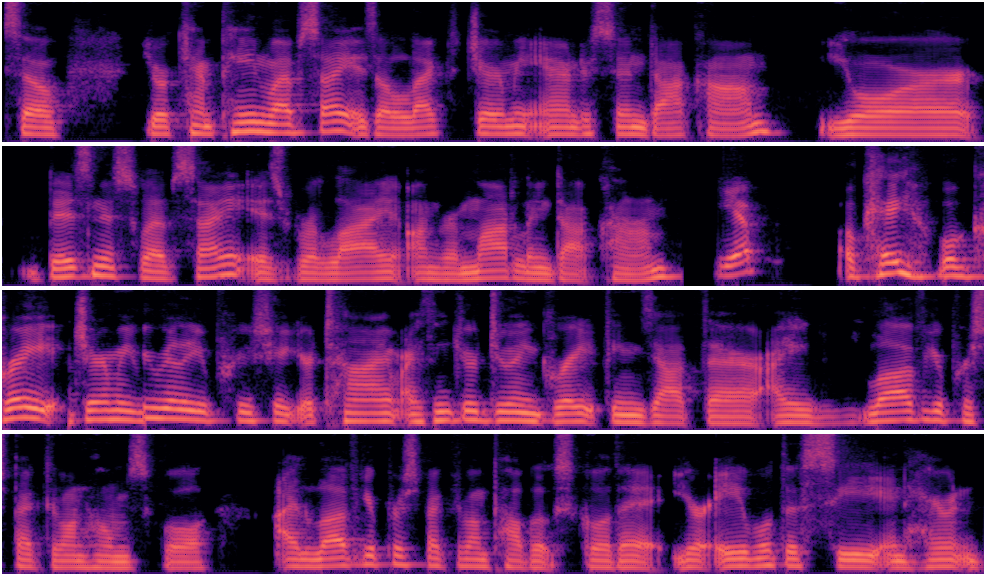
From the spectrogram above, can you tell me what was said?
So your campaign website is electjeremyanderson.com. Your business website is relyonremodeling.com. Yep. Okay, well, great. Jeremy, we really appreciate your time. I think you're doing great things out there. I love your perspective on homeschool. I love your perspective on public school that you're able to see inherent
